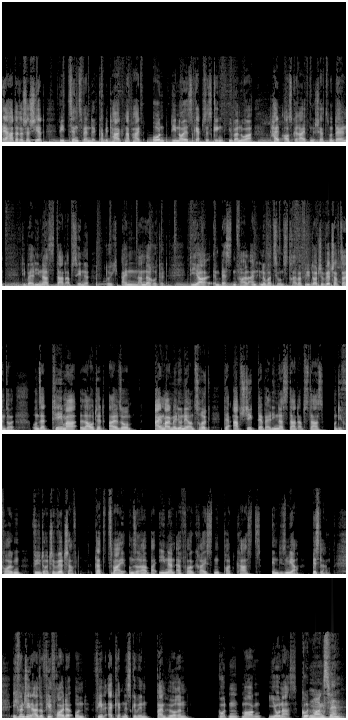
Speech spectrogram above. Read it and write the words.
Er hatte recherchiert, wie Zinswende, Kapitalknappheit und die neue Skepsis gegenüber nur halb ausgereiften Geschäftsmodellen die Berliner Start-up-Szene durcheinander rüttelt, die ja im besten Fall ein Innovationstreiber für die deutsche Wirtschaft sein soll. Unser Thema lautet also einmal Millionär und zurück, der Abstieg der Berliner Start-up-Stars und die Folgen für die deutsche Wirtschaft. Platz zwei unserer bei Ihnen erfolgreichsten Podcasts in diesem Jahr. Bislang. Ich wünsche Ihnen also viel Freude und viel Erkenntnisgewinn beim Hören. Guten Morgen, Jonas. Guten Morgen, Sven.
